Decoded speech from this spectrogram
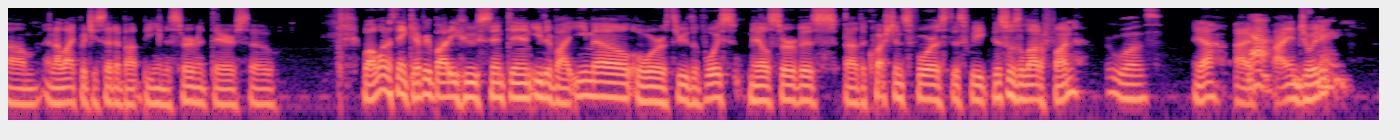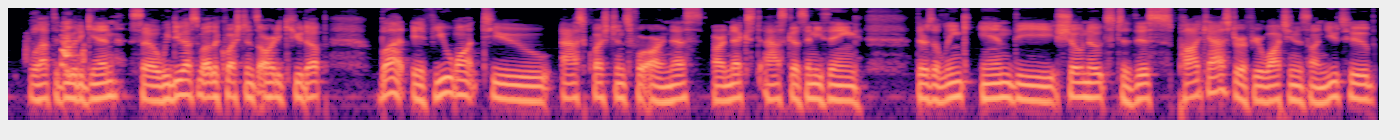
Um, and I like what you said about being a servant there. So, well, I want to thank everybody who sent in either by email or through the voicemail service uh, the questions for us this week. This was a lot of fun. It was. Yeah, I, yeah, I enjoyed it. We'll have to do it again. So we do have some other questions already queued up. But if you want to ask questions for our next our next Ask Us Anything, there's a link in the show notes to this podcast, or if you're watching this on YouTube,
